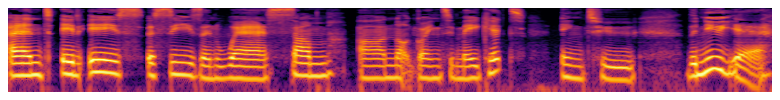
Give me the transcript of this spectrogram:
And it is a season where some are not going to make it into the new year,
